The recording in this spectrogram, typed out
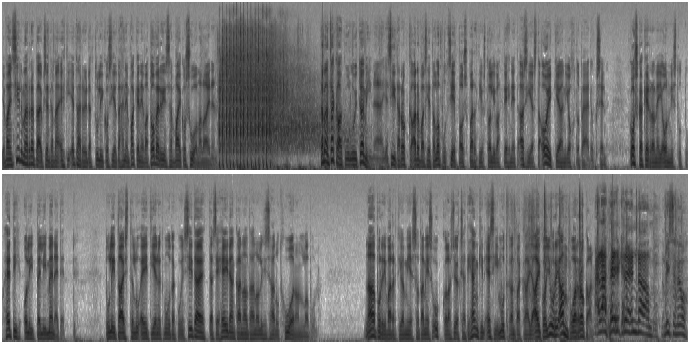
ja vain silmän räpäyksen tämä ehti epäröidä, tuliko sieltä hänen pakeneva toverinsa vaiko suomalainen. Tämän takaa kuului töminää, ja siitä Rokka arvasi, että loput sieppauspartiosta olivat tehneet asiasta oikean johtopäätöksen. Koska kerran ei onnistuttu heti, oli peli menetetty. Tulitaistelu ei tiennyt muuta kuin sitä, että se heidän kannaltaan olisi saanut huonon lopun. Naapurivartiomies sotamies Ukkola syöksäti hänkin esiin mutkan takaa ja aikoi juuri ampua Rokan. Älä perkele enää ammu! No missä ne on?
